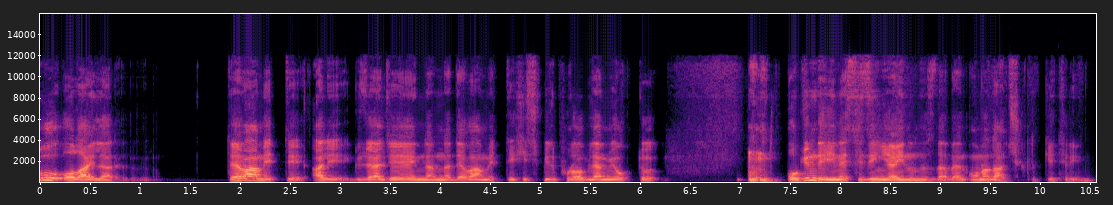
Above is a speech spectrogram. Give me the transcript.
bu olaylar devam etti. Ali güzelce yayınlarına devam etti. Hiçbir problem yoktu. o gün de yine sizin yayınınızda ben ona da açıklık getireyim.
